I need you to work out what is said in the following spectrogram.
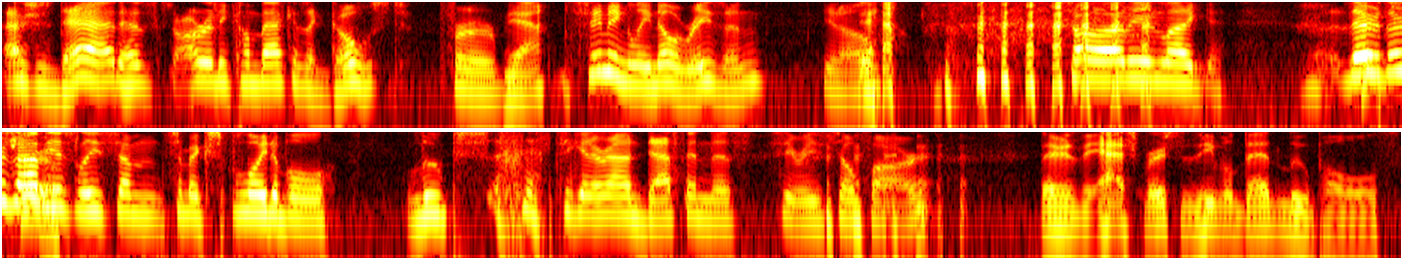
Ash's dad has already come back as a ghost for Yeah. seemingly no reason, you know. Yeah. So I mean, like, there there's true. obviously some some exploitable loops to get around death in this series so far. There's the Ash versus Evil Dead loopholes.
